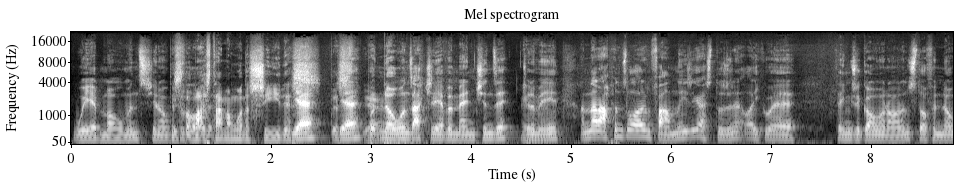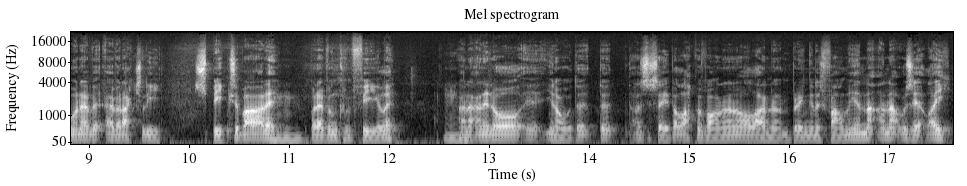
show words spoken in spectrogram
weird moments. You know, this is the last it. time I'm going to see this. Yeah, this, yeah, yeah, but no one's actually ever mentioned it. Do you yeah. know what I mean? And that happens a lot in families, I guess, doesn't it? Like where things are going on and stuff, and no one ever ever actually speaks about it, mm. but everyone can feel it. Mm. And, and it all, it, you know, the, the, as I say, the lap of honour and all that, and bringing his family, and that, and that was it. Like,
